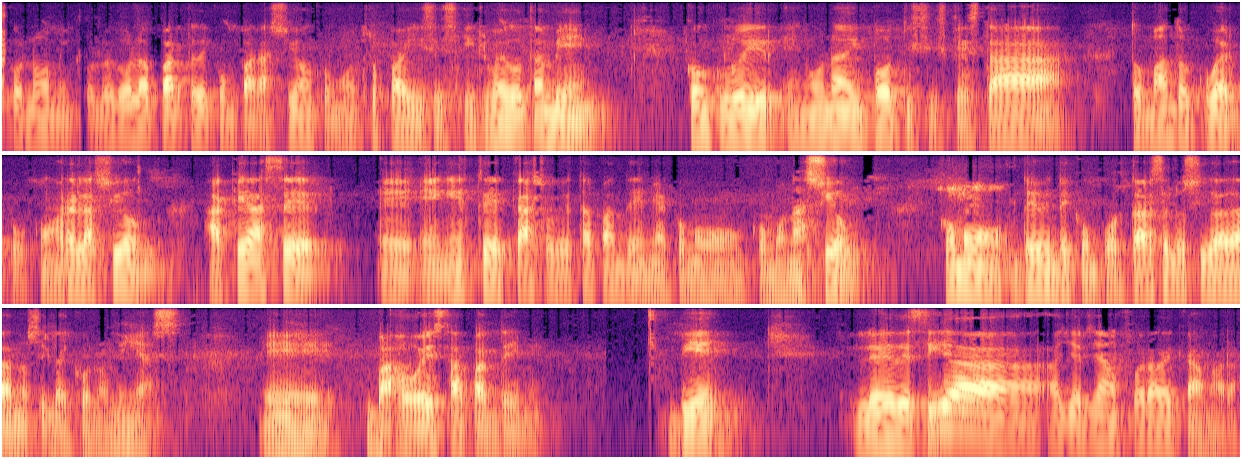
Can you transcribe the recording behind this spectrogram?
económico, luego la parte de comparación con otros países y luego también concluir en una hipótesis que está tomando cuerpo con relación a qué hacer eh, en este caso de esta pandemia como, como nación, cómo deben de comportarse los ciudadanos y las economías eh, bajo esta pandemia. Bien, le decía ayer ya fuera de cámara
